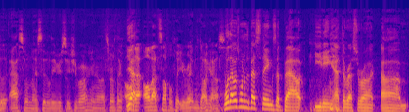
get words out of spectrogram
to ask someone nicely to leave your sushi bar, you know that sort of thing. All Yeah. that all that stuff will put you right in the doghouse. Well, that was one of the best things about eating at the restaurant. Um,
